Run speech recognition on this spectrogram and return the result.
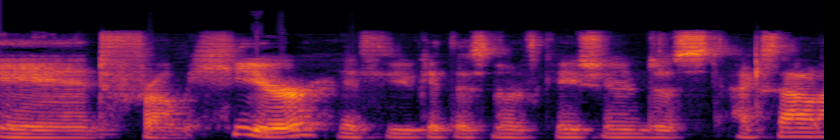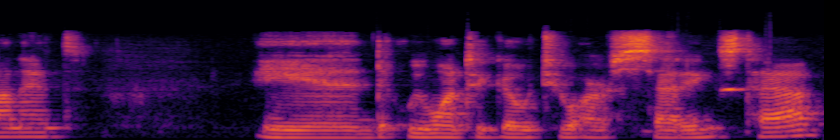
And from here, if you get this notification, just X out on it. And we want to go to our Settings tab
